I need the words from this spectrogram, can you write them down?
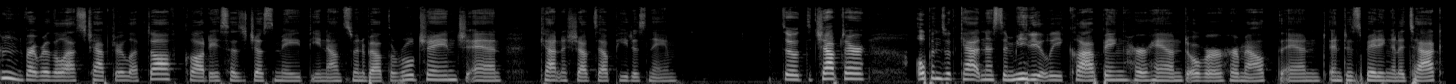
right where the last chapter left off. Claudius has just made the announcement about the rule change, and Katniss shouts out Peeta's name. So the chapter opens with Katniss immediately clapping her hand over her mouth and anticipating an attack.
